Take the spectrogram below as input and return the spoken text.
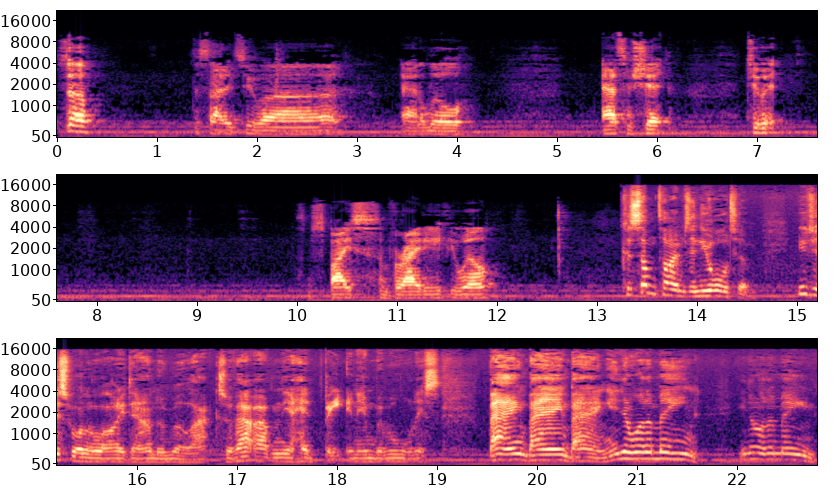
So, decided to uh, add a little add some shit to it. Some spice, some variety, if you will. Because sometimes in the autumn, you just want to lie down and relax without having your head beating in with all this bang, bang, bang. You know what I mean? You know what I mean?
